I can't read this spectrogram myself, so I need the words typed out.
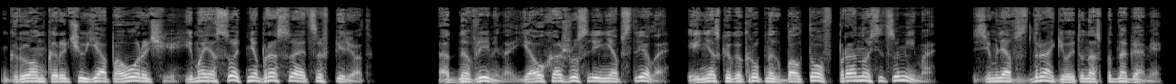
Громко рычу я по орочи, и моя сотня бросается вперед. Одновременно я ухожу с линии обстрела, и несколько крупных болтов проносятся мимо. Земля вздрагивает у нас под ногами.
